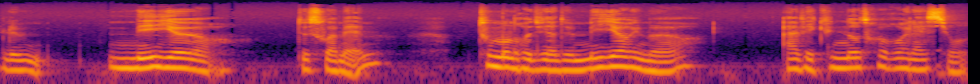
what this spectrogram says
le meilleur de soi-même, tout le monde redevient de meilleure humeur, avec une autre relation,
